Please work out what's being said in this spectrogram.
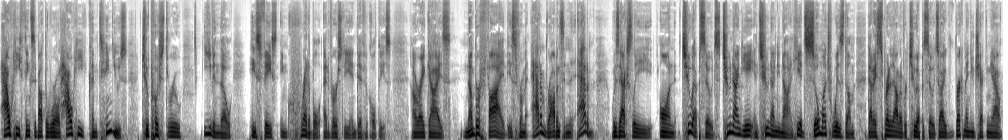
how he thinks about the world, how he continues to push through, even though he's faced incredible adversity and difficulties. All right, guys, Number five is from Adam Robinson. And Adam was actually on two episodes, 298 and 299. He had so much wisdom that I spread it out over two episodes. So I recommend you checking out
